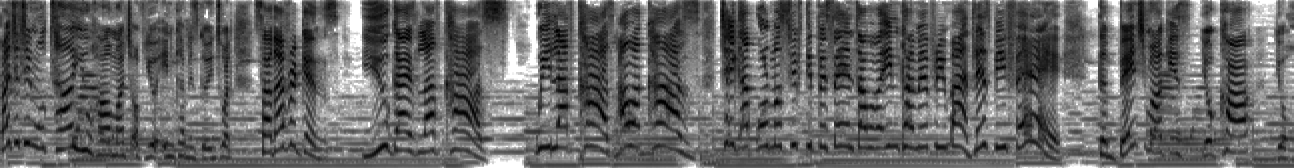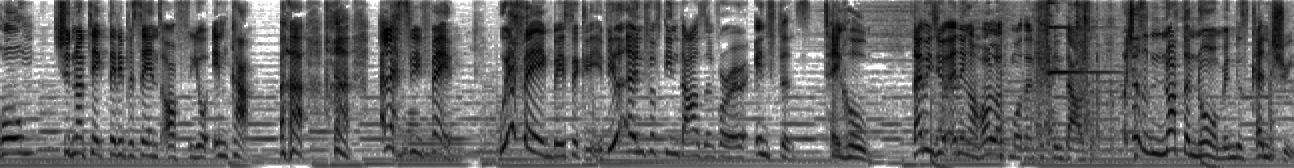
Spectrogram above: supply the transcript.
Budgeting will tell you how much of your income is going to what. South Africans, you guys love cars. We love cars. Our cars take up almost 50% of our income every month. Let's be fair. The benchmark is your car, your home should not take 30% of your income. Let's be fair. We're saying basically, if you earn 15,000 for instance, take home. That means you're earning a whole lot more than 15,000, which is not the norm in this country.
